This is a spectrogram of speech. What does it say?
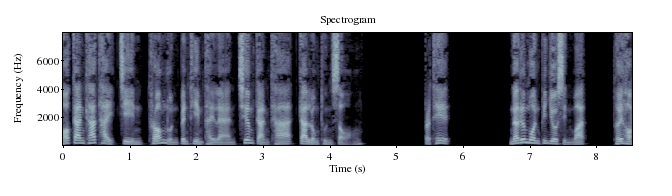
หอการค้าไทยจีน พร้อมหนุนเป็นทีมไทยแลนด์เชื่อมการค้าการลงทุนสองประเทศ นฤมลพิญโยสินวัตรเผยหอ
